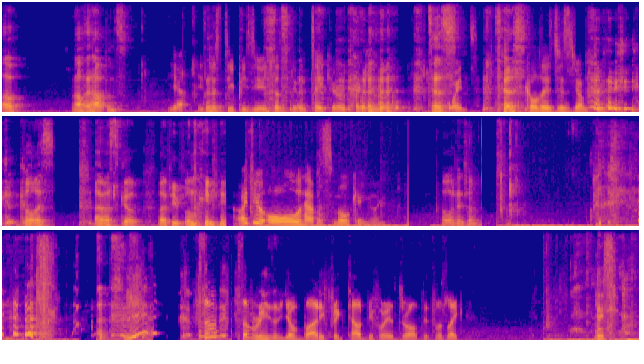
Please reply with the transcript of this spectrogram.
Oh, nothing happens. yeah, it just TPs you. It doesn't even take your fucking Tess, point. Tess, Cold just jumped in. call us. I must go. My people need me. Why do you all have a smoking? Like, Oh, I didn't jump. For some, for some reason, your body freaked out before it dropped. It was like, this.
